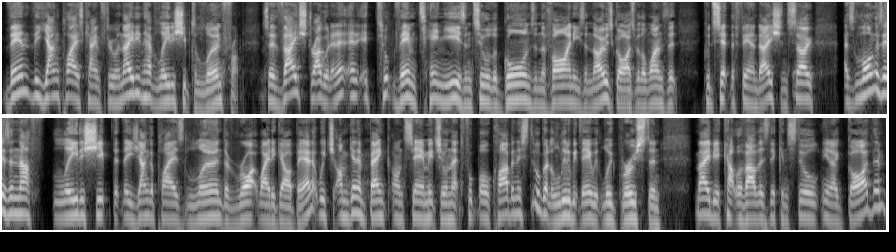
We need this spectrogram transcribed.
then the young players came through and they didn't have leadership to learn from. So they struggled, and it, and it took them 10 years until the Gawns and the Vineys and those guys were the ones that could set the foundation. So as long as there's enough leadership that these younger players learn the right way to go about it, which I'm going to bank on Sam Mitchell and that football club, and they've still got a little bit there with Luke Breust and maybe a couple of others that can still, you know, guide them.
